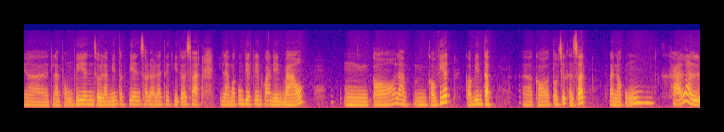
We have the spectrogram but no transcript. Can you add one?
Uh, làm phóng viên rồi làm biên tập viên sau đó là thư ký tòa soạn. Thì làm các công việc liên quan đến báo. Um, có làm um, có viết có biên tập uh, có tổ chức sản xuất. Và nó cũng khá là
